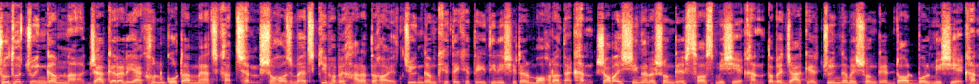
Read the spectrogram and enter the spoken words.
শুধু চুইংগাম না জাকের আলী এখন গোটা ম্যাচ খাচ্ছেন। সহজ ম্যাচ কীভাবে হারাতে হয়, চুইংগাম খেতে খেতেই তিনি সেটার মহড়া দেখান। সবাই সিঙ্গারের সঙ্গে সস মিশিয়ে খান, তবে জাকের চুইংগামের সঙ্গে ডট বল মিশিয়ে খান।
